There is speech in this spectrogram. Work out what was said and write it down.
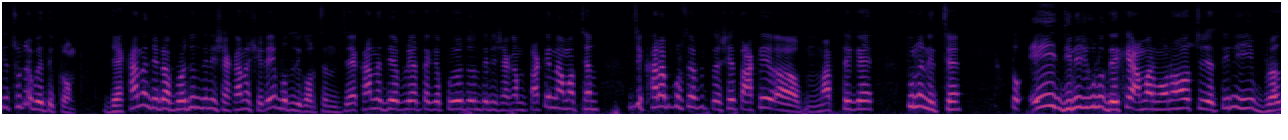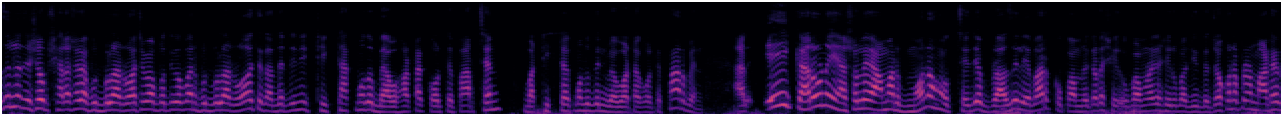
কিছুটা ব্যতিক্রম। যেখানে যেটা প্রয়োজন তিনি সেখানে সেটাই বদলি করছেন। যেখানে যে প্লেয়ারটাকে প্রয়োজন তিনি সেখানে তাকে নামাচ্ছেন, যে খারাপ করছে, সে তাকে মাঠ থেকে তুলে নিচ্ছে। তো এই জিনিসগুলো দেখে আমার মনে হচ্ছে যে তিনি ব্রাজিলের যেসব সেরা সেরা ফুটবলার রয়েছে বা প্রতিভাবান ফুটবলার রয়েছে, তাদের তিনি ঠিকঠাক মতো ব্যবহারটা করতে পারছেন বা ঠিকঠাক মতো তিনি ব্যবহারটা করতে পারবেন। আর এই কারণেই আসলে আমার মনে হচ্ছে যে ব্রাজিল এবার কোপা আমেরিকাটা কোপা আমেরিকা শিরোপা জিতবে। যখন আপনার মাঠের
